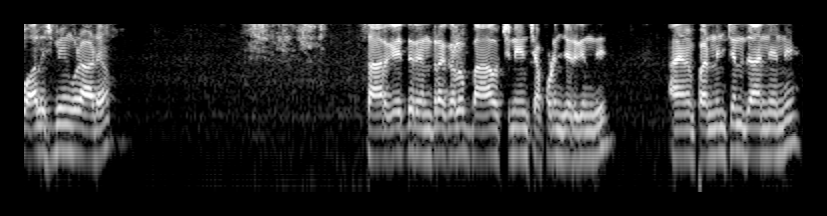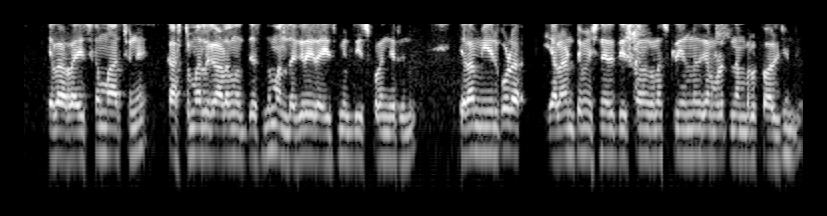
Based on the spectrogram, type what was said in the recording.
పాలిష్ బియ్యం కూడా ఆడాం. సార్కి అయితే రెండు రకాలు బాగా వచ్చినాయని చెప్పడం జరిగింది. ఆయన పండించిన ధాన్యాన్ని ఇలా రైస్గా మార్చుని కస్టమర్లు కావాలని ఉద్దేశంతో మన దగ్గర ఈ రైస్ మిల్ తీసుకోవడం జరిగింది. ఇలా మీరు కూడా ఎలాంటి మిషనరీ తీసుకోవాలనుకున్న స్క్రీన్ మీద కనబడుతున్న నెంబర్కి కాల్ చేయండి.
